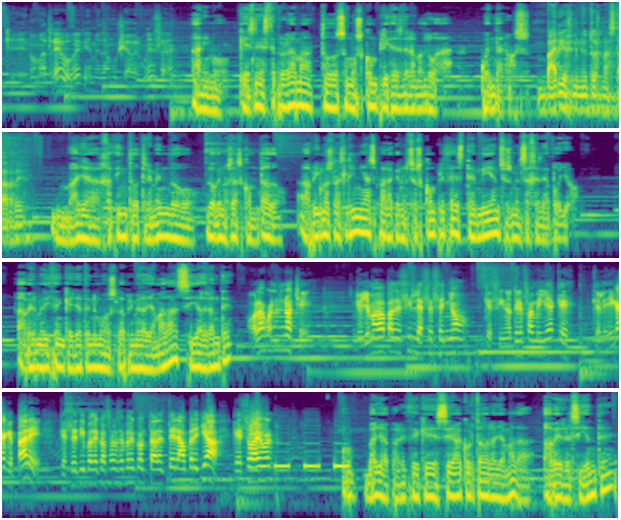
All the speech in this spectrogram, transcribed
Que no me atrevo, eh, que me da mucha vergüenza. Ánimo, que en este programa todos somos cómplices de la madrugada. Cuéntanos. Varios minutos más tarde. Vaya, Jacinto, tremendo lo que nos has contado. Abrimos las líneas para que nuestros cómplices te envíen sus mensajes de apoyo. A ver, me dicen que ya tenemos la primera llamada. Sí, adelante. Hola, buenas noches. Yo llamaba para decirle a ese señor que si no tiene familia, que, que le diga que pare, que ese tipo de cosas no se pueden contar entera, hombre, ya, que eso es... Oh, vaya, parece que se ha cortado la llamada. A ver, el siguiente.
